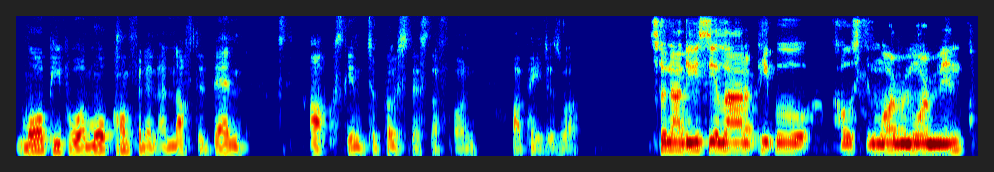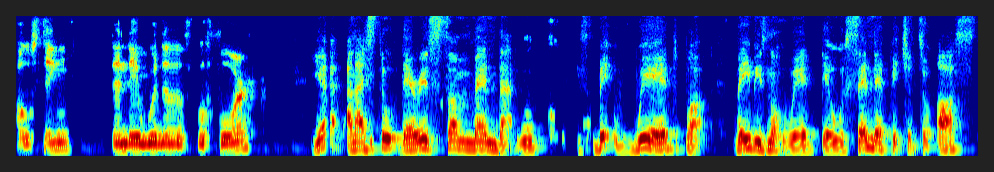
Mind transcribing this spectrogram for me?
more people are more confident enough to then asking to post their stuff on our page as well. So now, do you see a lot of people posting more and more men posting than they would have before? Yeah, and I still there is some men that will. It's a bit weird, but maybe it's not weird. They will send their picture to us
